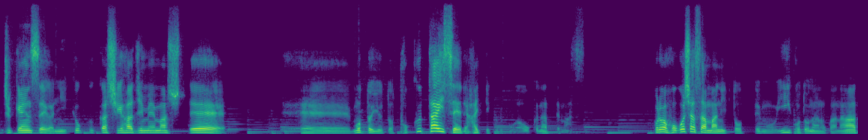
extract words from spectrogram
受験生が二極化し始めまして、えー、もっと言うと特待生で入ってくる子が多くなってます。これは保護者様にとってもいいことなのかな。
